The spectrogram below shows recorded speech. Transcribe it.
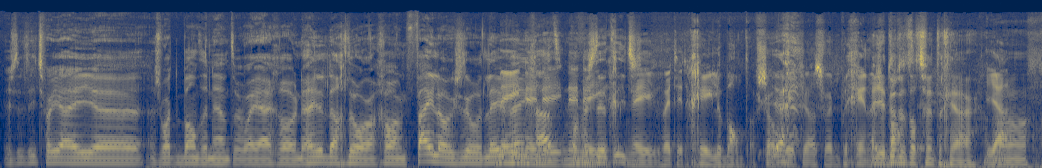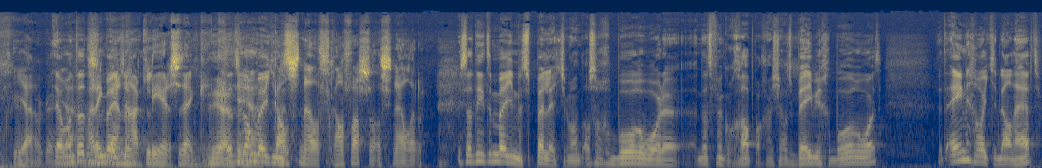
Is dit iets waar jij eh, een zwarte band in hebt, waar jij gewoon de hele dag door gewoon feilloos door het leven Nee, heen nee, gaat? nee, nee, of is nee, dit iets? nee, dit, gele band of zo, Ja. weet je, als we het beginnen. En je doet het al 20 jaar. Ja, Oh, ja. want dat maar is ik een ben beetje- hardleers, denk ik. Ja. Dat is wel een beetje kan een- snel, kan vast wel sneller. Is dat niet een beetje een spelletje? Want als we geboren worden, dat vind ik wel grappig. Als je als baby geboren wordt, het enige wat je dan hebt,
